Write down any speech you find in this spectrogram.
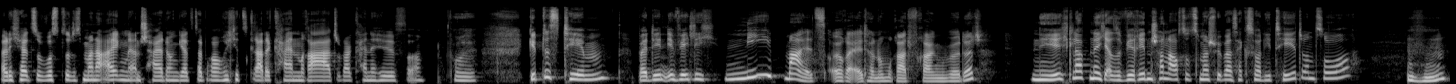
weil ich halt so wusste, das ist meine eigene Entscheidung jetzt. Da brauche ich jetzt gerade keine keinen Rat oder keine Hilfe. Voll. Gibt es Themen, bei denen ihr wirklich niemals eure Eltern um Rat fragen würdet? Nee, ich glaube nicht. Also wir reden schon auch so zum Beispiel über Sexualität und so. Mhm.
